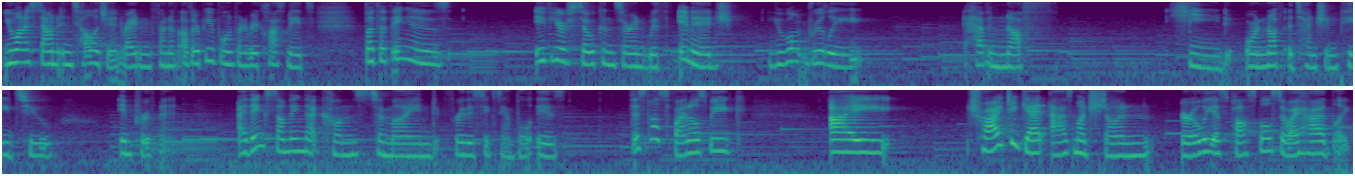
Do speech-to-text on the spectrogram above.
You want to sound intelligent, right, in front of other people, in front of your classmates. But the thing is, if you're so concerned with image, you won't really have enough heed or enough attention paid to improvement. I think something that comes to mind for this example is this past finals week, I tried to get as much done early as possible. So I had like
